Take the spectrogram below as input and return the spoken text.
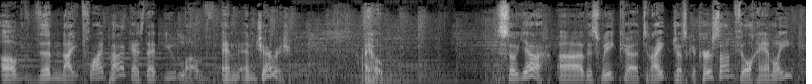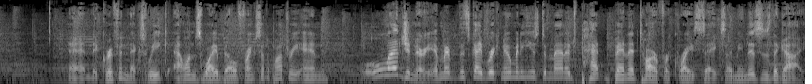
of the Nightfly podcast that you love and and cherish. I hope. So yeah, uh, this week uh, tonight, Jessica Kirson, Phil Hanley, and Nick Griffin. Next week, Alan Zweibel, Frank Santopadre, and legendary. I remember this guy Rick Newman. He used to manage Pat Benatar for Christ's sakes. I mean, this is the guy.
